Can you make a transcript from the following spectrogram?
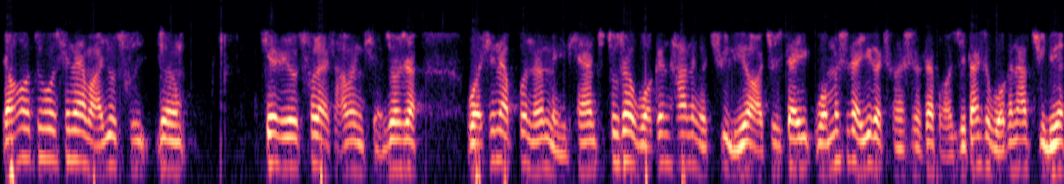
然后最后现在吧又出，嗯，接着又出来啥问题？就是我现在不能每天，就是我跟她那个距离啊，就是在我们是在一个城市，在宝鸡，但是我跟她距离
